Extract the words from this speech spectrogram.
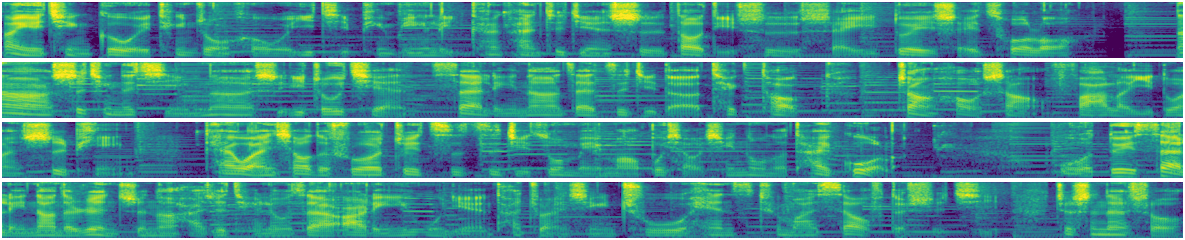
那也请各位听众和我一起评评理，看看这件事到底是谁对谁错喽。那事情的起因呢，是一周前，赛琳娜在自己的 TikTok 账号上发了一段视频，开玩笑的说这次自己做眉毛不小心弄得太过了。我对赛琳娜的认知呢，还是停留在2015年她转型出 Hands to Myself 的时期，就是那首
